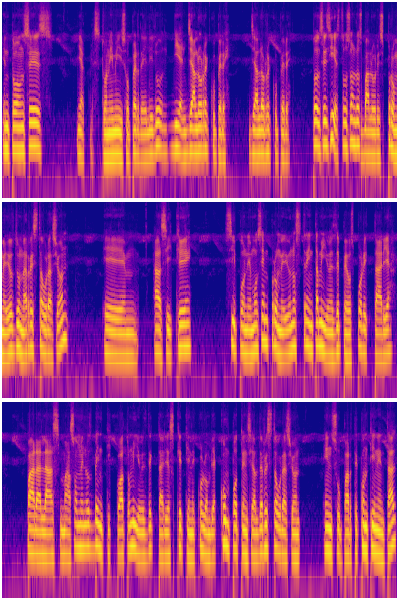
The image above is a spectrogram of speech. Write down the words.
entonces miércoles. Tony me hizo perder el hilo. Bien, ya lo recuperé. Ya lo recuperé. Entonces, sí, estos son los valores promedios de una restauración. Em, así que si ponemos en promedio unos 30 millones de pesos por hectárea para las más o menos 24 millones de hectáreas que tiene Colombia con potencial de restauración en su parte continental,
